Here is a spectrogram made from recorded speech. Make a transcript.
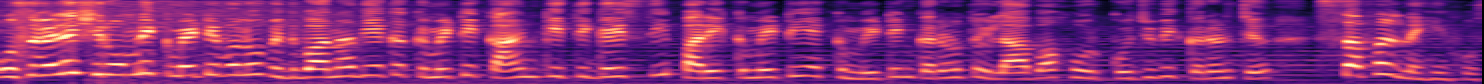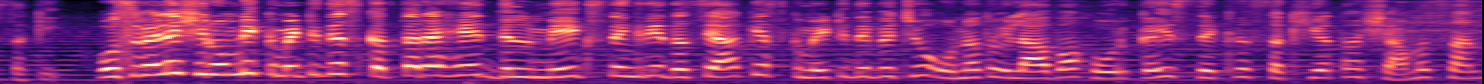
ਉਸ ਵੇਲੇ ਸ਼੍ਰੋਮਣੀ ਕਮੇਟੀ ਵੱਲੋਂ ਵਿਦਵਾਨਾਂ ਦੀ ਇੱਕ ਕਮੇਟੀ ਕਾਇਮ ਕੀਤੀ ਗਈ ਸੀ, ਪਰ ਇਹ ਕਮੇਟੀ ਇੱਕ ਮੀਟਿੰਗ ਕਰਨ ਤੋਂ ਇਲਾਵਾ ਹੋਰ ਕੁਝ ਵੀ ਕਰਨ 'ਚ ਸਫਲ ਨਹੀਂ ਹੋ ਸਕੀ। ਉਸ ਵੇਲੇ ਸ਼੍ਰੋਮਣੀ ਕਮੇਟੀ ਦੇ ਸਕੱਤਰ ਰਹੇ ਦਿਲਮੇਗ ਸਿੰਘ ਨੇ ਦੱਸਿਆ ਕਿ ਇਸ ਕਮੇਟੀ ਦੇ ਵਿੱਚ ਉਹਨਾਂ ਤੋਂ ਇਲਾਵਾ ਹੋਰ ਕਈ ਸਿੱਖ ਸ਼ਖਸੀਅਤਾਂ ਸ਼ਾਮਲ ਸਨ।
